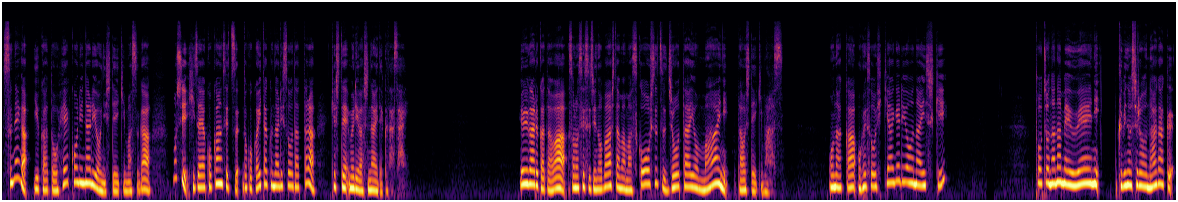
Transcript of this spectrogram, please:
すねが床と平行になるようにしていきますがもし膝や股関節どこか痛くなりそうだったら決して無理はしないでください。余裕がある方はその背筋伸ばしたまま少しずつ上体を前に倒していきます。お腹おへそを引き上げるような意識。頭頂斜め上に首の後ろを長く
